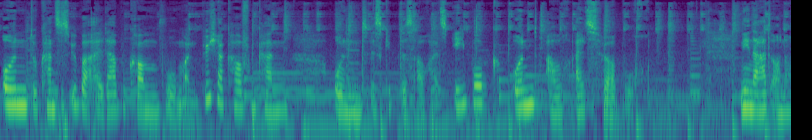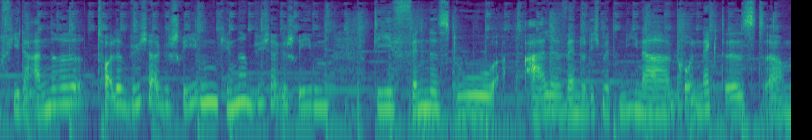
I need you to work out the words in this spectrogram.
und du kannst es überall da bekommen, wo man Bücher kaufen kann und es gibt es auch als E-Book und auch als Hörbuch. Nina hat auch noch viele andere tolle Bücher geschrieben, Kinderbücher geschrieben. Die findest du alle, wenn du dich mit Nina connectest ähm,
